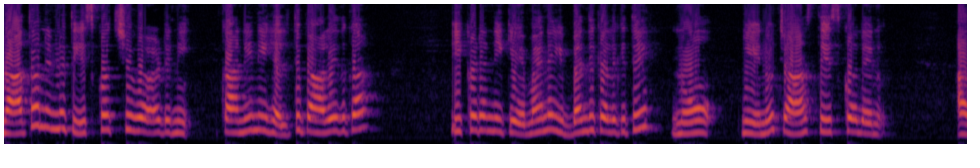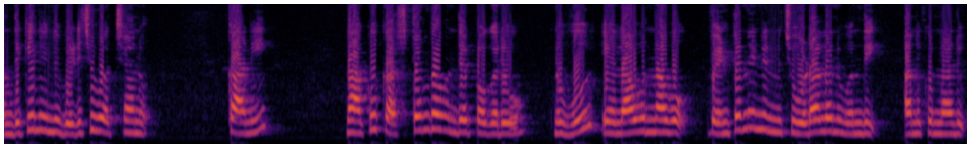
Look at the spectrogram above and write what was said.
నాతో నిన్ను తీసుకొచ్చేవాడిని కానీ నీ హెల్త్ బాగాలేదుగా ఇక్కడ నీకేమైనా ఇబ్బంది కలిగితే నో నేను ఛాన్స్ తీసుకోలేను. అందుకే నిన్ను విడిచి వచ్చాను. కానీ నాకు కష్టంగా ఉందే పొగరు. నువ్వు ఎలా ఉన్నావో వెంటనే నిన్ను చూడాలని ఉంది అనుకున్నాడు.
